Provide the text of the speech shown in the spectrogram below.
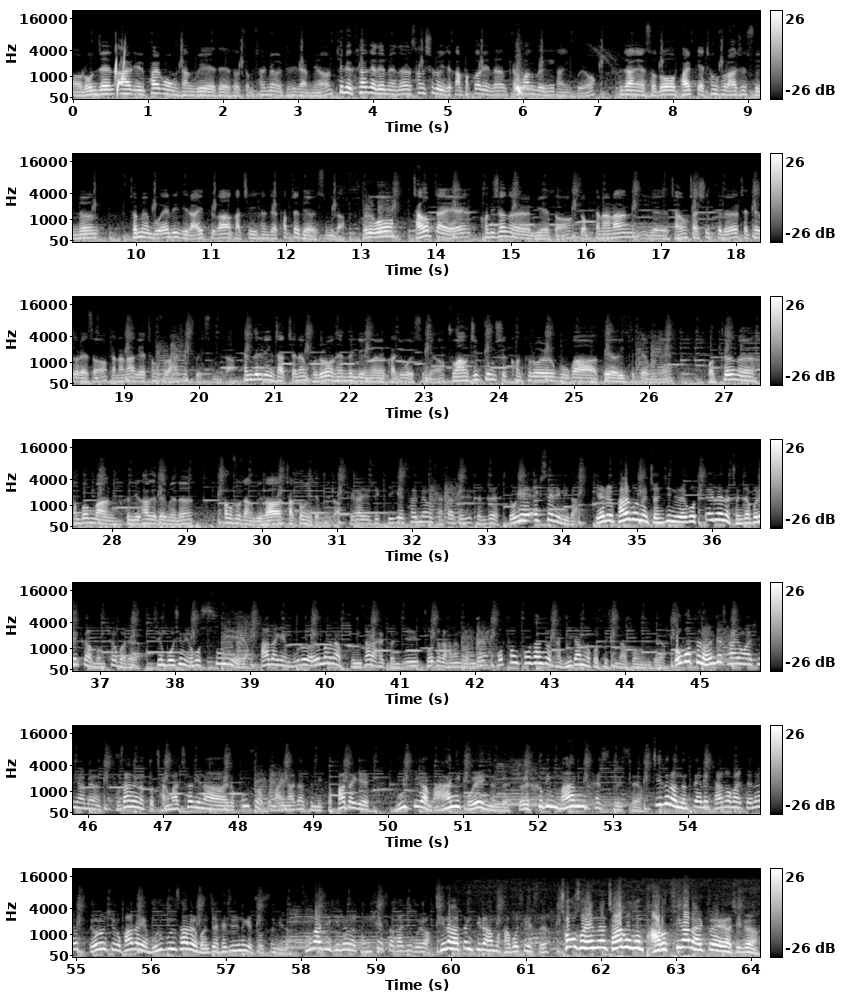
어, 론젠 R180 장비에 대해서 좀 설명을 드리자면 키를 켜게 되면은 상시로 이제 깜빡거리는 경광등이 상 있고요. 현장에서도 밝게 청소를 하실 수 있는 전면부 LED 라이트가 같이 현재 탑재되어 있습니다. 그리고 작업자의 컨디션을 위해서 좀 편안한 이제 자동차 시트를 채택을 해서 편안하게 청소를 하실 수 있습니다. 핸들링 자체는 부드러운 핸들링을 가지고 있으며 중앙 집중식 컨트롤부가 되어 있기 때문에 버튼을 한 번만 클릭하게 되면은 청소 장비가 작동이 됩니다. 제가 이제 기계 설명을 잠깐 드릴 텐데 이게 엑셀입니다. 얘를 밟으면 전진이 되고 떼면 전자브레이크가 멈춰버려요. 지금 보시면 이거 수위예요. 바닥에 물을 얼마나 분사를 할 건지 조절을 하는 건데 보통 통상적으로 다 2단 놓고 쓰신다 보면 돼요. 로봇은 언제 사용하시냐면 부산에는 또 장마철이나 이런 홍수가 좀 많이 나지 않습니까? 바닥에 물기가 많이 고여 있는데 여기 흡입만 할 수도 있어요. 찌들었는 때를 작업할 때는 이런 식으로 바닥에 물 분사를 먼저 해주는 게 좋습니다. 두 가지 기능을 동시에 써가지고 요. 지나갔던 길을 한번 가보시겠어요? 청소했는 자국은 바로 티가 날 거예요, 지금.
